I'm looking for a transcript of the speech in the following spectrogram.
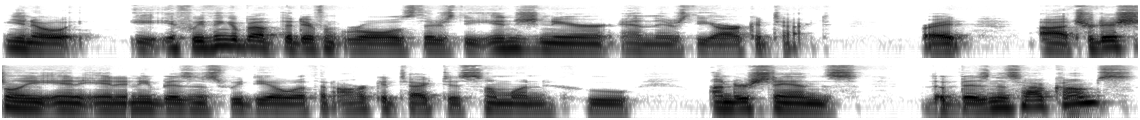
you know, if we think about the different roles, there's the engineer and there's the architect, right? uh, traditionally in, in any business we deal with, an architect is someone who understands the business outcomes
